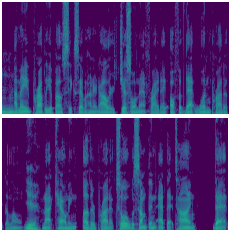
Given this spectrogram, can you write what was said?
Mhm. I made probably about six, seven hundred dollars just on that Friday off of that one product alone Yeah. not counting other products. So it was something at that time that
